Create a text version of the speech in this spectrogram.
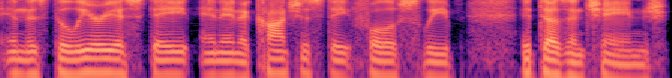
in this delirious state and in a conscious state full of sleep. It doesn't change.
